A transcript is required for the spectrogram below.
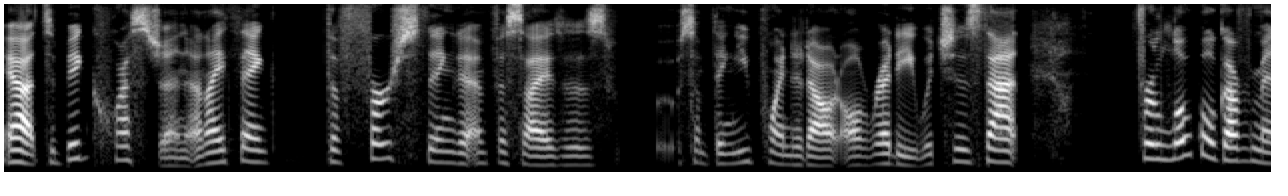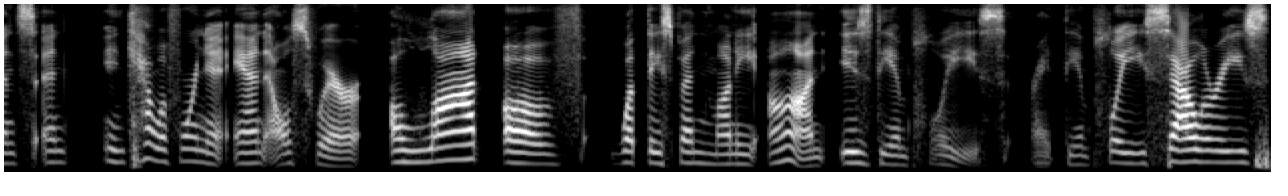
Yeah, it's a big question. And I think the first thing to emphasize is something you pointed out already, which is that for local governments and in California and elsewhere, a lot of what they spend money on is the employees, right? The employees' salaries,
